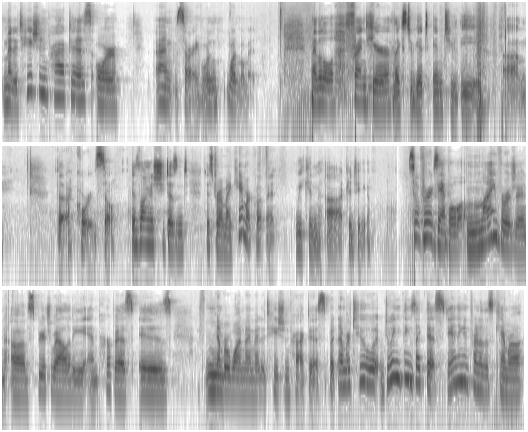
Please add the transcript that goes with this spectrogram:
meditation practice, or I'm um, sorry, one, one moment my little friend here likes to get into the, um, the cords. So as long as she doesn't destroy my camera equipment, we can uh, continue. So for example, my version of spirituality and purpose is number one, my meditation practice, but number two, doing things like this, standing in front of this camera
